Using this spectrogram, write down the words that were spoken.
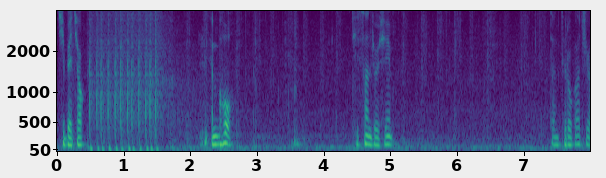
집에 적. 엠버 뒷산 조심 일단 들어가죠.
